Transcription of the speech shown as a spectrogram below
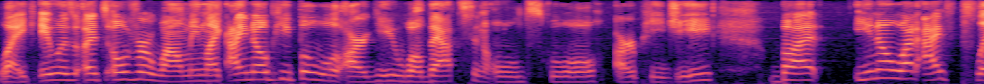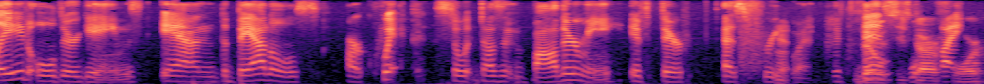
Like it was it's overwhelming. Like I know people will argue, well that's an old school RPG, but you know what? I've played older games and the battles are quick, so it doesn't bother me if they're as frequent. If this Phantasy Star like, 4.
